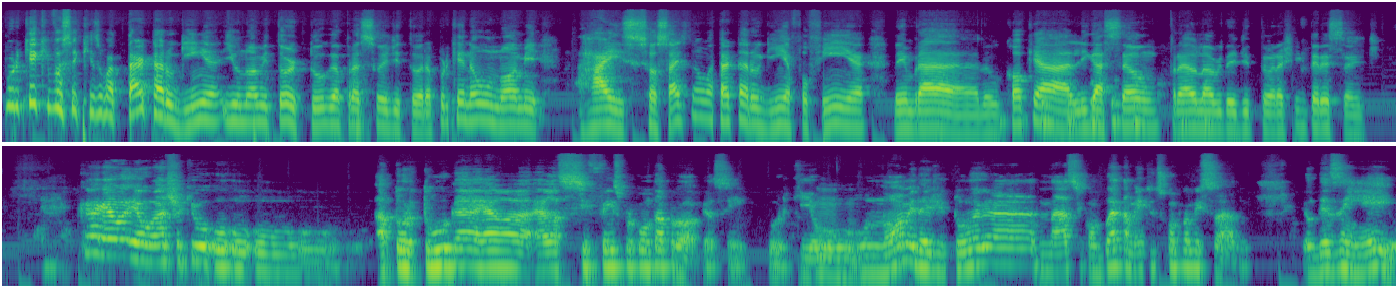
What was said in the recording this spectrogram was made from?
Por que que você quis uma tartaruguinha e o nome Tortuga para sua editora? Por que não o nome High Society? Não, uma tartaruguinha fofinha. Lembrar qual que é a ligação para o nome da editora? Achei interessante. Cara, eu, eu acho que o, o, o, a Tortuga ela, ela se fez por conta própria, assim porque uhum. o, o, nome da editora nasce completamente descompromissado. Eu desenhei,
